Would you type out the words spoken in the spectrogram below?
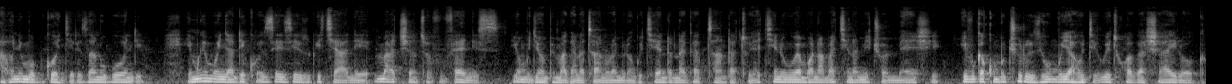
Aho ni mu bwongereza n'ubundi. Imwe mu nyandiko ze zizwi cyane Merchant of Venice yo mu gihumbi magana atanu na mirongo icyenda na gatandatu yakinwemo n'amakinamico menshi. Ivuga ku mucuruzi w'umuyahudi witwaga Shylock.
